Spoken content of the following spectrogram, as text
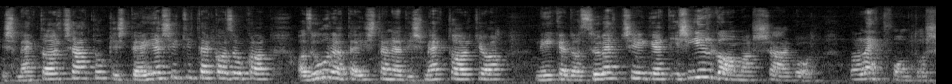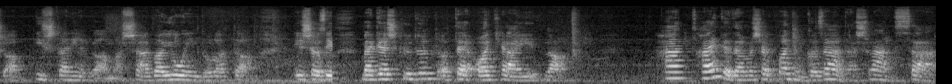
és megtartsátok, és teljesítitek azokat, az Úr a te Istened is megtartja néked a szövetséget és irgalmasságot. A legfontosabb Isten irgalmassága, a jó indulata. És azért megesküdött a te atyáidnak. Hát, ha engedelmesek vagyunk, az áldás ránk száll.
